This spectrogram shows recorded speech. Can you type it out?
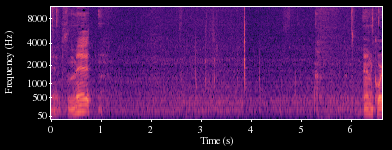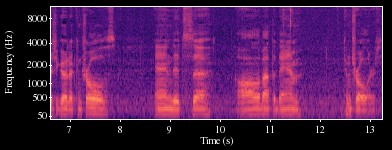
Hit submit. And of course you go to controls and it's uh, all about the damn controllers.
